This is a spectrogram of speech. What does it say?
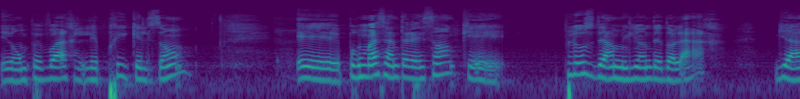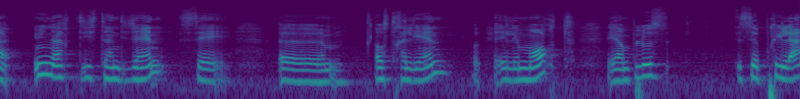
et on peut voir les prix qu'elles ont. Et pour moi, c'est intéressant que plus d'un million de dollars, il y a une artiste indigène, c'est euh, australienne, elle est morte, et en plus, ce prix-là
